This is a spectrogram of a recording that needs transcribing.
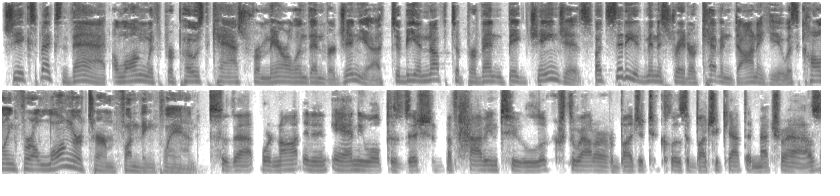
She expects that, along with proposed cash from Maryland and Virginia, to be enough to prevent big changes. But City Administrator Kevin Donahue is calling for a longer term funding plan. So that we're not in an annual position of having to look throughout our budget to close the budget gap that Metro has.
